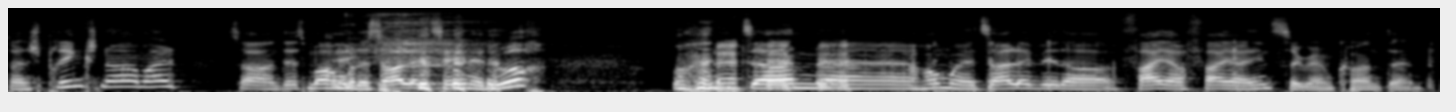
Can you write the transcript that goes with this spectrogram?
dann springst du noch einmal, so, und das machen wir das alle Zähne durch. Und dann äh, haben wir jetzt alle wieder Fire, Fire Instagram-Content.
